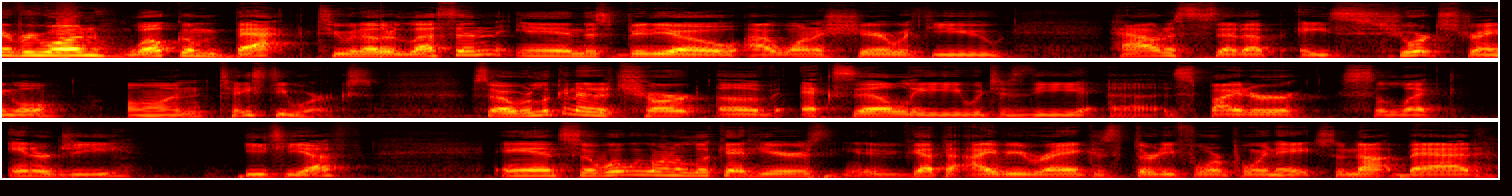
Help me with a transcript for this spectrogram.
everyone, welcome back to another lesson. In this video, I want to share with you how to set up a short strangle on Tastyworks. So we're looking at a chart of XLE, which is the uh, SPDR Select Energy ETF. And so what we want to look at here is you know, you've got the IV rank is 34.8, so not bad.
